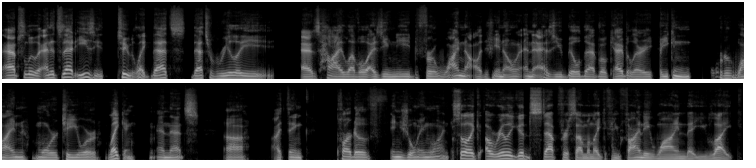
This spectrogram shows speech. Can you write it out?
absolutely, and it's that easy too. Like that's that's really as high level as you need for wine knowledge, you know. And as you build that vocabulary, you can order wine more to your liking, and that's uh, I think part of enjoying wine. So, like a really good step for someone, like if you find a wine that you like,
